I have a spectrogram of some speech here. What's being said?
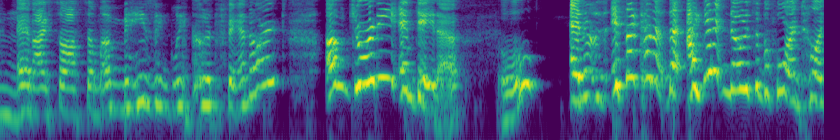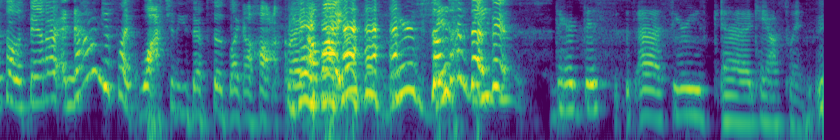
Mhm. and I saw some amazingly good fan art of Geordi and Data. Ooh. And it was, it's like kind of that I didn't notice it before until I saw the fan art, and now I'm just like watching these episodes like a hawk, right? I'm like, They're Sometimes this that season- fan- they're this uh, series uh, Chaos Twins. Oh,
